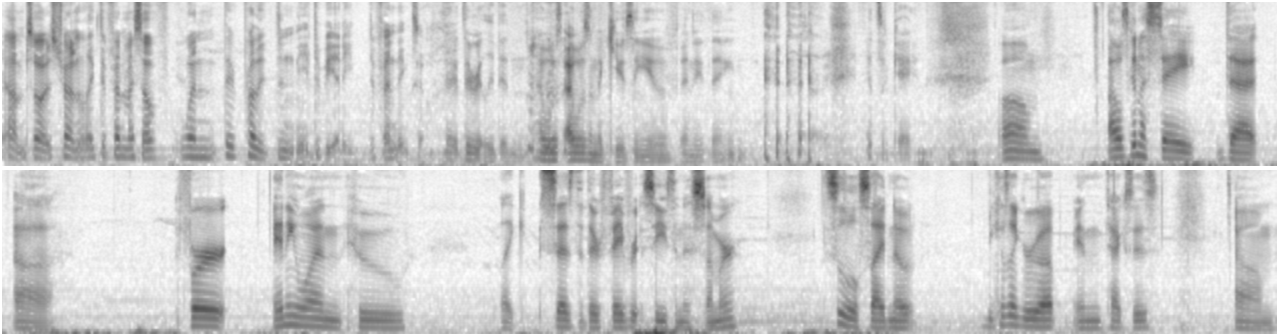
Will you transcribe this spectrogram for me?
Um, so I was trying to like defend myself when there probably didn't need to be any defending. So They, they really didn't. I was I wasn't accusing you of anything. Sorry. it's okay. Um, I was gonna say that uh, for anyone who like says that their favorite season is summer, this is a little side note. Because I grew up in Texas, um,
